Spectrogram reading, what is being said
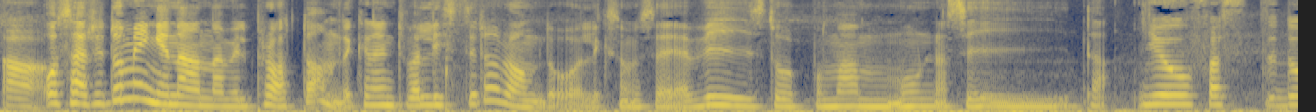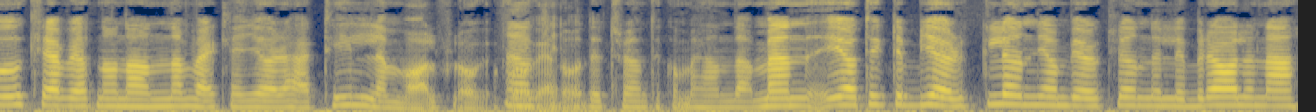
Ja. Och särskilt om ingen annan vill prata om det. Kan det inte vara listigt av dem då? Liksom säga vi står på mammornas sida. Jo fast då kräver jag att någon annan verkligen gör det här till en valfråga fråga Okej. då. Det tror jag inte kommer hända. Men jag tyckte Björklund, Jan Björklund och Liberalerna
